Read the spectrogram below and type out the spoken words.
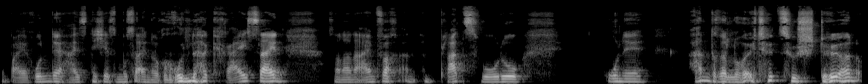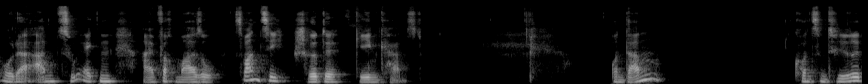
Wobei Runde heißt nicht, es muss ein runder Kreis sein, sondern einfach ein, Platz, wo du ohne andere Leute zu stören oder anzuecken, einfach mal so 20 Schritte gehen kannst. Und dann konzentriere,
